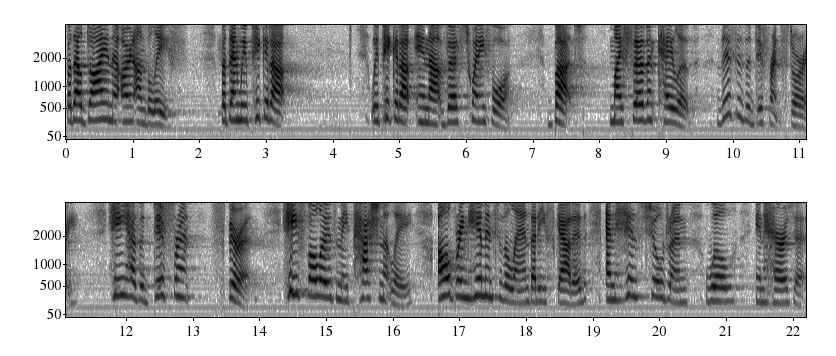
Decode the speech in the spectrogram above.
but they'll die in their own unbelief. But then we pick it up. We pick it up in uh, verse 24. But my servant Caleb, this is a different story. He has a different spirit. He follows me passionately. I'll bring him into the land that he scouted, and his children will inherit it.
